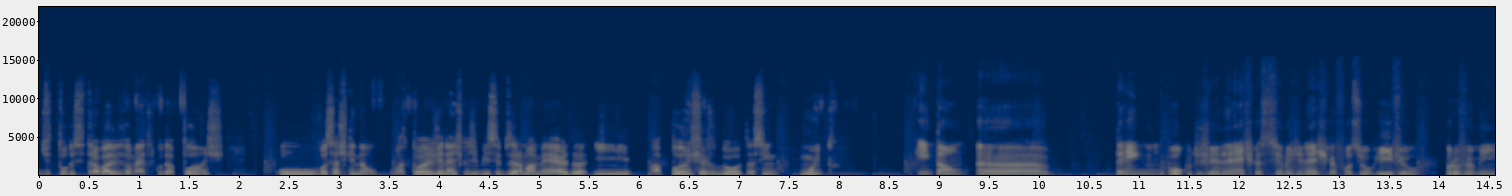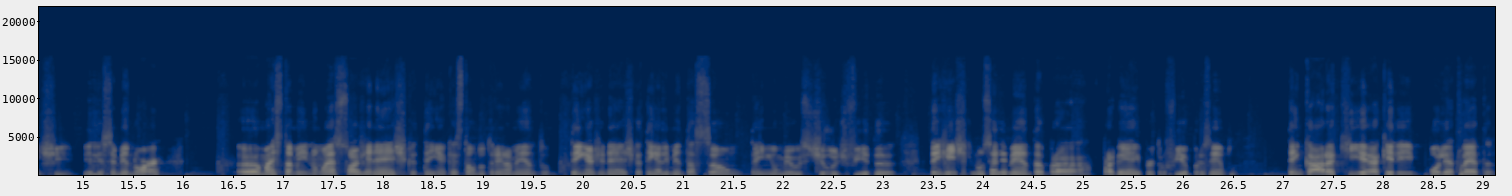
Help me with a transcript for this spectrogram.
de todo esse trabalho isométrico da planche? Ou você acha que não? A tua genética de bíceps era uma merda e a planche ajudou, assim, muito? Então, uh, tem um pouco de genética. Se a minha genética fosse horrível, provavelmente ele ia ser menor. Uh, mas também não é só genética, tem a questão do treinamento, tem a genética, tem a alimentação, tem o meu estilo de vida. Tem gente que não se alimenta para ganhar hipertrofia, por exemplo. Tem cara que é aquele poliatleta.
